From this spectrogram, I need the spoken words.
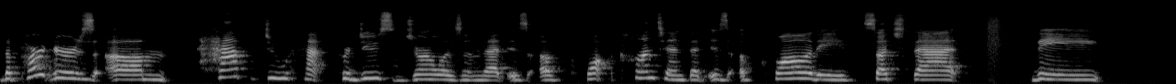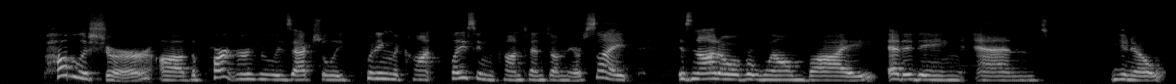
the partners um, have to ha- produce journalism that is of qu- content that is of quality such that the publisher, uh, the partner who is actually putting the con- placing the content on their site, is not overwhelmed by editing and you know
